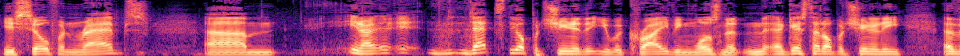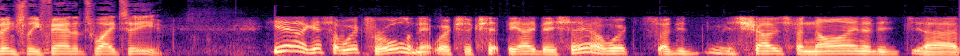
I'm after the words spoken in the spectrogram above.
yourself and Rabs. Um, you know, it, that's the opportunity that you were craving, wasn't it? And I guess that opportunity eventually found its way to you. Yeah, I guess I worked for all the networks except the ABC. I worked, I did shows for Nine. I did, uh,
